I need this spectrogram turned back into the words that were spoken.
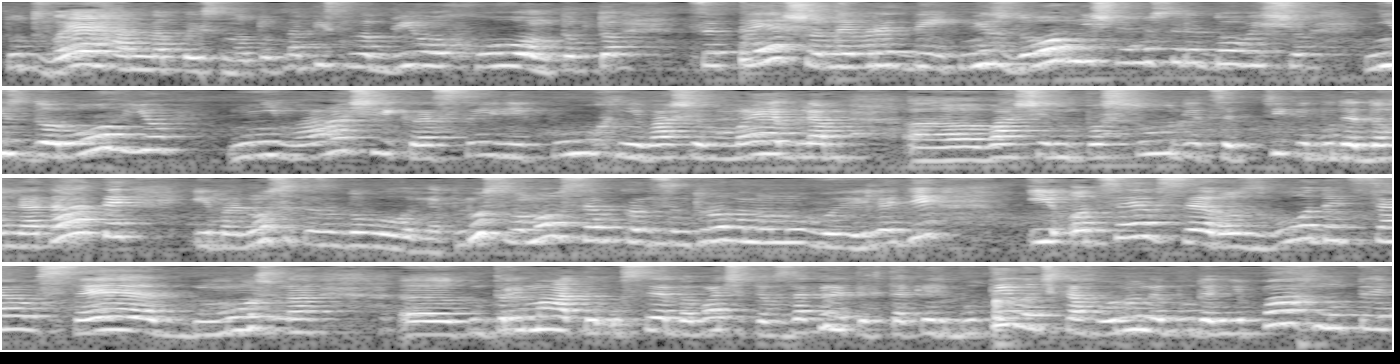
тут веган написано, тут написано біохом. Тобто це те, що не вредить ні зовнішньому середовищу, ні здоров'ю, ні вашій красивій кухні, вашим меблям, е, вашим посуді. Це тільки буде доглядати і приносити задоволення. Плюс воно все в концентрованому вигляді. І оце все розводиться, все можна е, тримати у себе, бачите, в закритих таких бутилочках, воно не буде ні пахнути,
